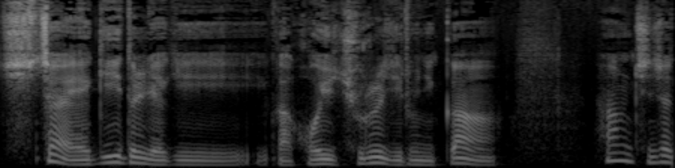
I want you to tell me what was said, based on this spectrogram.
진짜 애기들 얘기가 거의 줄을 이루니까 참 진짜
